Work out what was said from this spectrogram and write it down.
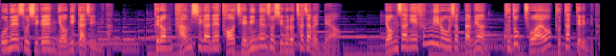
오늘 소식은 여기까지입니다. 그럼 다음 시간에 더 재밌는 소식으로 찾아뵐게요. 영상이 흥미로우셨다면 구독, 좋아요 부탁드립니다.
